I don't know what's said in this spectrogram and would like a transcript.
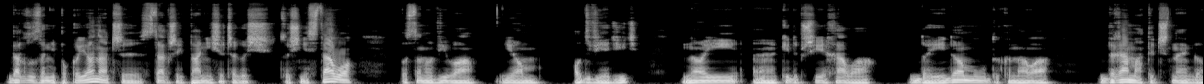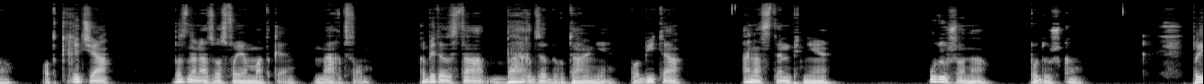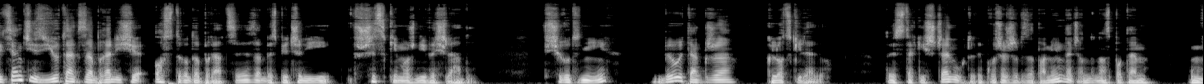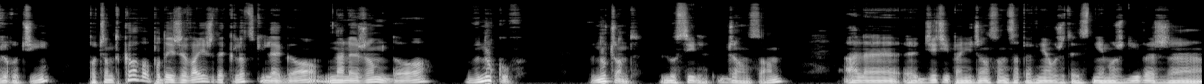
Bardzo zaniepokojona, czy starszej pani się czegoś coś nie stało, postanowiła ją odwiedzić. No i e, kiedy przyjechała do jej domu, dokonała dramatycznego odkrycia, bo znalazła swoją matkę martwą. Kobieta została bardzo brutalnie pobita, a następnie uduszona poduszką. Policjanci z Utah zabrali się ostro do pracy, zabezpieczyli wszystkie możliwe ślady. Wśród nich były także klocki Lego. To jest taki szczegół, który proszę, żeby zapamiętać, on do nas potem wróci. Początkowo podejrzewali, że te klocki Lego należą do wnuków, wnucząt Lucille Johnson, ale e, dzieci pani Johnson zapewniały, że to jest niemożliwe, że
